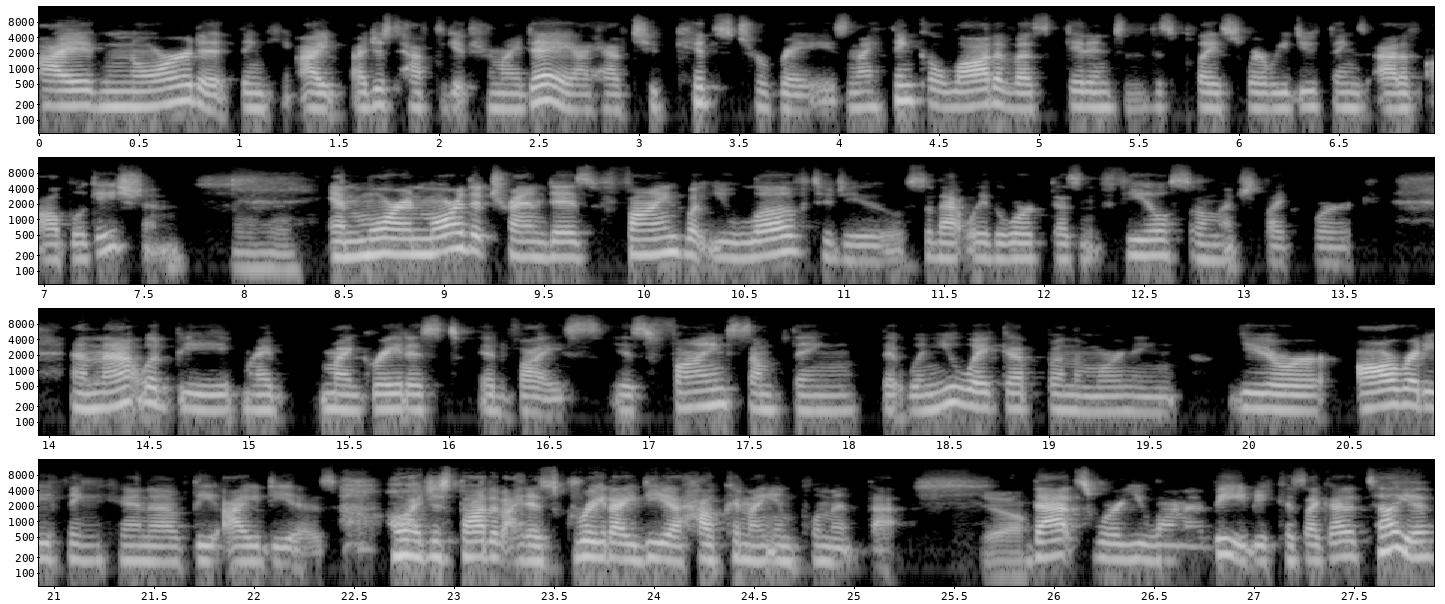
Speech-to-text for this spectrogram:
i ignored it thinking I, I just have to get through my day. I have two kids to raise. And i think a lot of us get into this place where we do things out of obligation. Mm-hmm. and more and more the trend is find what you love to do so that way the work doesn't feel so much like work. And that would be my my greatest advice is find something that when you wake up in the morning you're already thinking of the ideas. Oh, I just thought of I had this great idea. How can I implement that? Yeah. That's where you want to be because I got to tell you,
